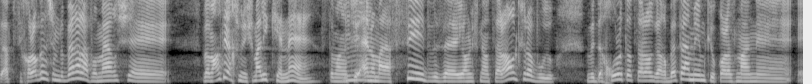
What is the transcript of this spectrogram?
והפסיכולוג הזה שמדבר עליו אומר ש... ואמרתי לך שהוא נשמע לי כנה, זאת אומרת שאין לו מה להפסיד, וזה יום לפני הוצאה להורג שלו, והוא, ודחו לו את ההוצאה להורג הרבה פעמים, כי הוא כל הזמן, אה, אה,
